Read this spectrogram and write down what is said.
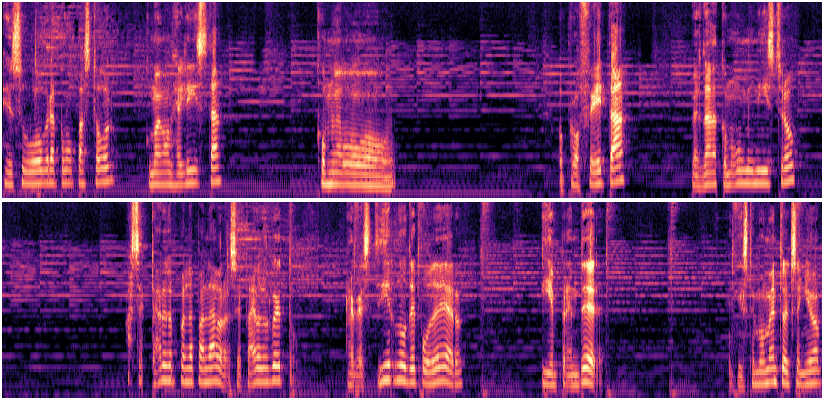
en su obra como pastor, como evangelista, como profeta, ¿verdad? Como un ministro, aceptar la palabra, aceptar el reto, revestirnos de poder y emprender. En este momento el Señor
